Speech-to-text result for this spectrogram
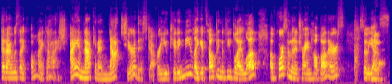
that I was like, oh my gosh, I am not going to not share this stuff. Are you kidding me? Like it's helping the people I love. Of course, I'm going to try and help others. So, yes.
